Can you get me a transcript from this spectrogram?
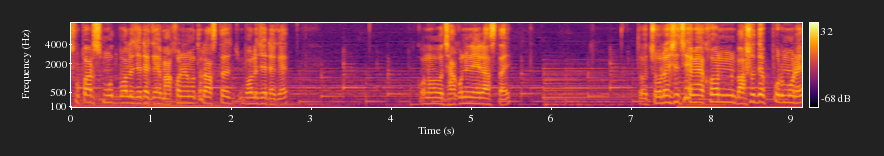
সুপার স্মুথ বলে যেটাকে, মাখনের মতো রাস্তা বলে যেটাকে। কোনো ঝাঁকুনি নেই রাস্তায়। তো চলে এসেছি আমি এখন বাসুদেবপুর মোড়ে।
